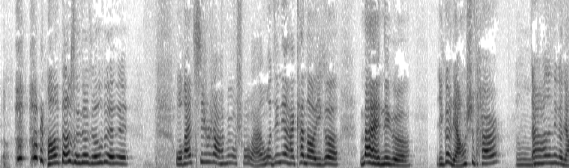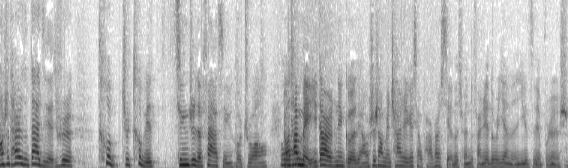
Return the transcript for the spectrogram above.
然后当时就觉得特别特别，我还技术上还没有说完，我今天还看到一个卖那个一个粮食摊儿，嗯但是他的那个粮食摊儿的大姐就是特就是特别精致的发型和妆，然后她每一袋儿那个粮食上面插着一个小牌牌，写的全都反正也都是谚文，一个字也不认识。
